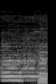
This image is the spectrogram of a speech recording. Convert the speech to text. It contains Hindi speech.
Uh-huh.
